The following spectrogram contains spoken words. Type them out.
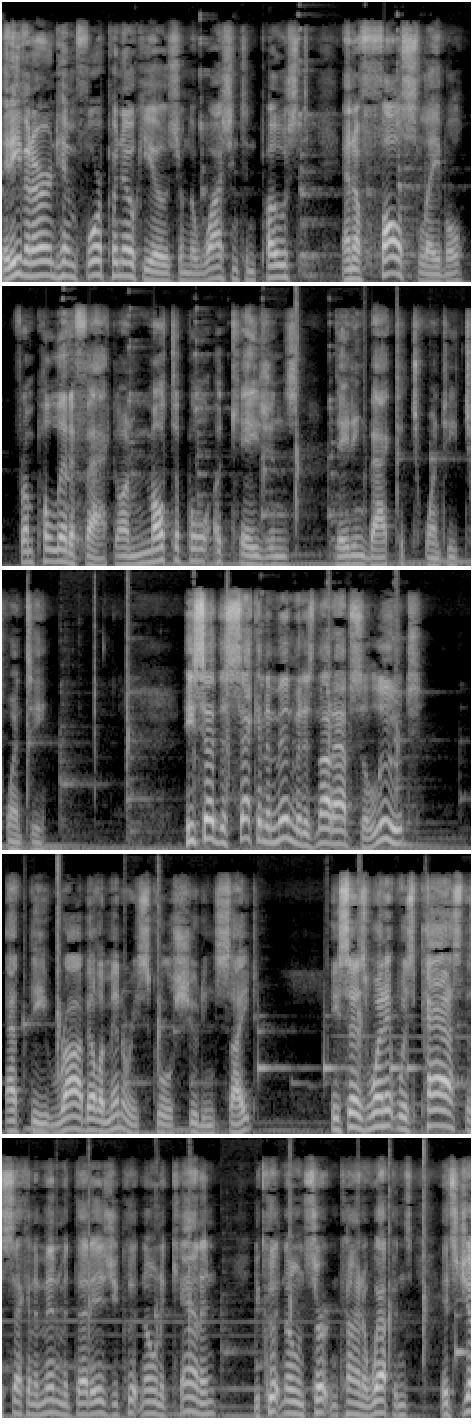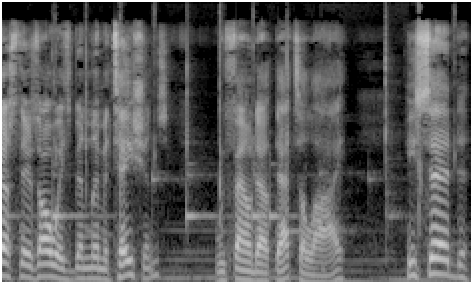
It even earned him four Pinocchios from the Washington Post and a false label from PolitiFact on multiple occasions dating back to 2020. He said the Second Amendment is not absolute at the Robb Elementary School shooting site. He says when it was passed, the Second Amendment, that is, you couldn't own a cannon, you couldn't own certain kind of weapons. It's just there's always been limitations. We found out that's a lie. He said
